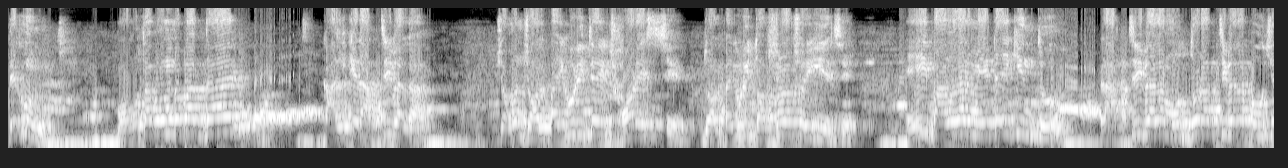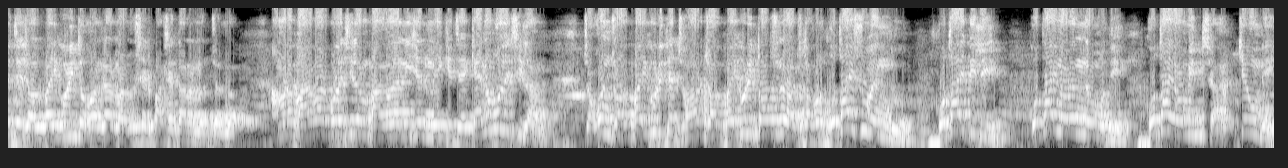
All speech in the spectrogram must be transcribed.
দেখুন, মমতা বন্দ্যোপাধ্যায় কালকে রাত্রিবেলা যখন জলপাইগুড়িতে ঝড় এসছে, জলপাইগুড়ি তছনছ হয়ে গিয়েছে, এই বাংলার মেয়েটাই কিন্তু রাত্রিবেলা, মধ্যরাত্রিবেলা পৌঁছেছে জলপাইগুড়িতে ওখানকার মানুষের পাশে দাঁড়ানোর জন্য। আমরা বারবার বলেছিলাম বাংলা নিজের মেয়েকে চাই। কেন বলেছিলাম? যখন জলপাইগুড়িতে ঝড় জলপাইগুড়ি তছনছ তখন কোথায় শুভেন্দু? কোথায় দিলীপ? কোথায় নরেন্দ্র মোদী? কোথায় অমিত শাহ? কেউ নেই।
